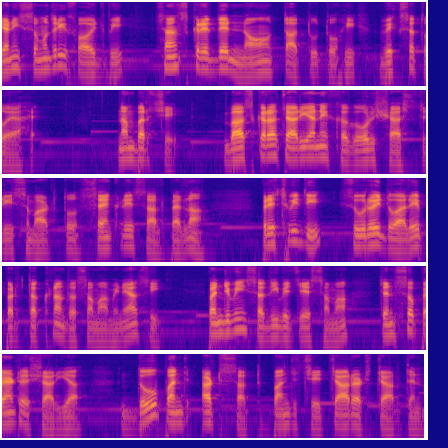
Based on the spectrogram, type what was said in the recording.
ਯਾਨੀ ਸਮੁੰਦਰੀ ਫੌਜ ਵੀ ਸੰਸਕ੍ਰਿਤ ਦੇ ਨੌ ਧਾਤੂ ਤੋਂ ਹੀ ਵਿਕਸਿਤ ਹੋਇਆ ਹੈ। ਨੰਬਰ 6 ਬਾਸਕਰਾਚਾਰੀਆ ਨੇ ਖਗੋਲ ਸ਼ਾਸਤਰੀ ਸਮਾਰਟ ਤੋਂ ਸੈਂਕੜੇ ਸਾਲ ਪਹਿਲਾਂ ਪ੍ਰithvi ਦੀ ਸੂਰਜ ਦੁਆਲੇ ਪ੍ਰਤੱਖਣਾ ਦਾ ਸਮਾਂ ਮਿਣਿਆ ਸੀ। ਪੰਜਵੀਂ ਸਦੀ ਵਿੱਚ ਇਹ ਸਮਾਂ 365.25875648 ਦਿਨ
